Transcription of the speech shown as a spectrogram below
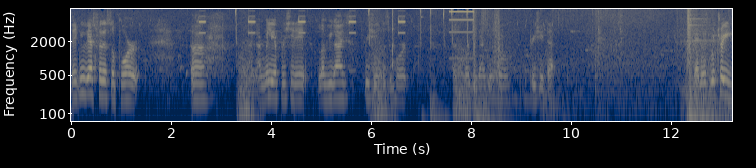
Thank you guys for the support. Uh, I really appreciate it. Love you guys. Appreciate the support. The support you guys been showing. Appreciate that. Anyways, make sure you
